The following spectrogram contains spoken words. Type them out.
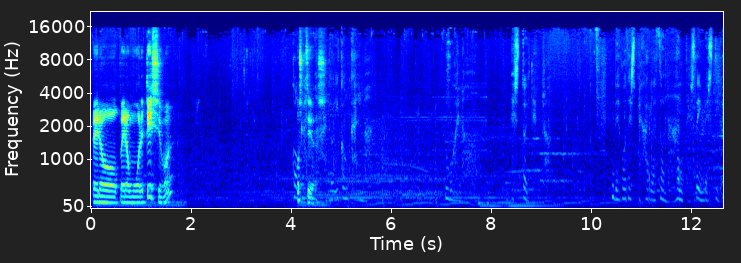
Pero, pero muertísimo, ¿eh? Con Hostias. calma, Aloy, con calma. Bueno, estoy dentro. Debo despejar la zona antes de investigar.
